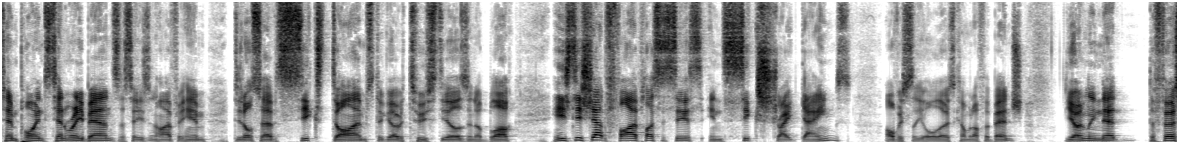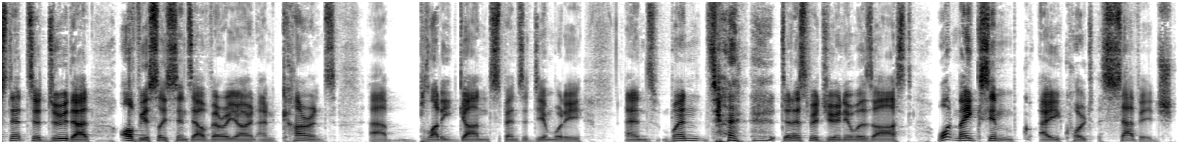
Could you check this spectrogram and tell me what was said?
10 points, 10 rebounds, a season high for him. Did also have six dimes to go with two steals and a block. He's dished out five plus assists in six straight games. Obviously, all those coming off the bench. The only net, the first net to do that, obviously, since our very own and current uh, bloody gun Spencer Dinwiddie. And when Dennis Smith Jr. was asked what makes him a quote savage,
